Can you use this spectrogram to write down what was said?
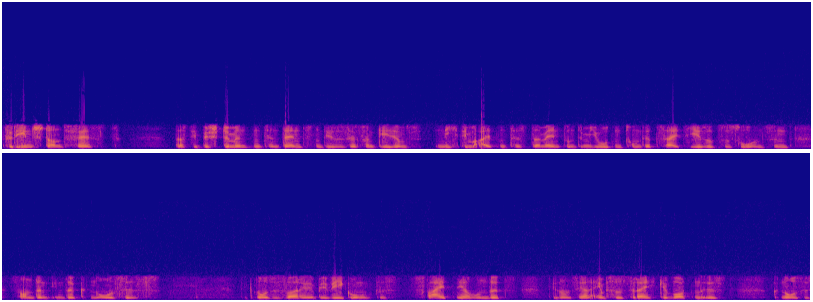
Für ihn stand fest, dass die bestimmenden Tendenzen dieses Evangeliums nicht im Alten Testament und im Judentum der Zeit Jesu zu suchen sind, sondern in der Gnosis. Die Gnosis war eine Bewegung des zweiten Jahrhunderts, die dann sehr einflussreich geworden ist. Gnosis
